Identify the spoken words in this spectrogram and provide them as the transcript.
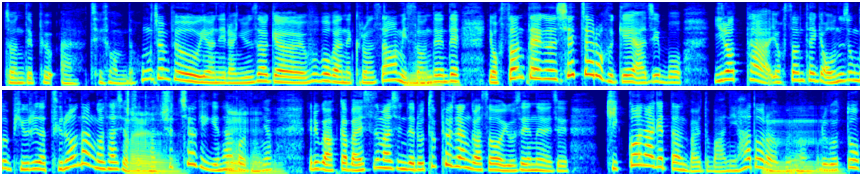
전 대표 아 죄송합니다. 홍준표 의원이랑 윤석열 후보 간의 그런 싸움이 있었는데 음. 근데 역선택은 실제로 그게 아직 뭐 이렇다 역선택이 어느 정도 비율이 다 드러난 건 사실 없어요. 다 네. 추측이긴 네, 하거든요. 네, 네. 그리고 아까 말씀하신 대로 투표장 가서 요새는 이제 기권하겠다는 말도 많이 하더라고요. 음. 그리고 또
